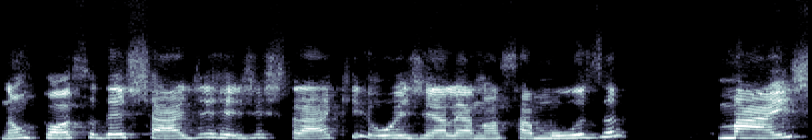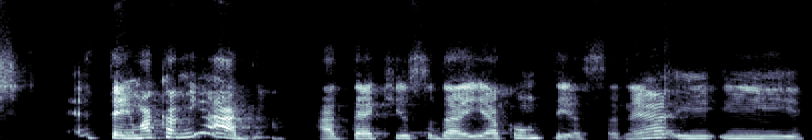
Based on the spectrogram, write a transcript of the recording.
não posso deixar de registrar que hoje ela é a nossa musa, mas tem uma caminhada até que isso daí aconteça, né? E, e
